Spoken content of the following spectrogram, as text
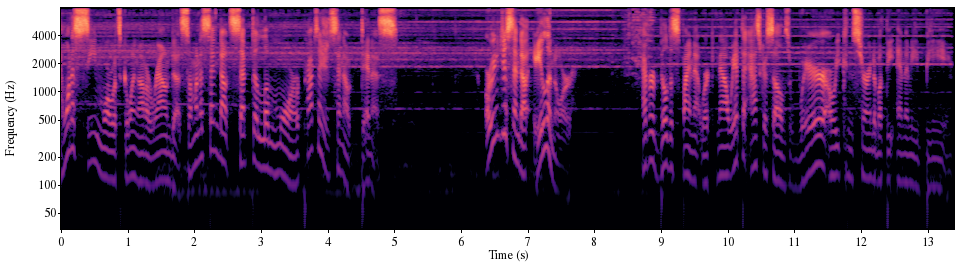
I want to see more what's going on around us. So I'm going to send out Septa Lemore. Perhaps I should send out Dennis. Or we can just send out Aelinor. Have her build a spy network. Now, we have to ask ourselves, where are we concerned about the enemy being?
